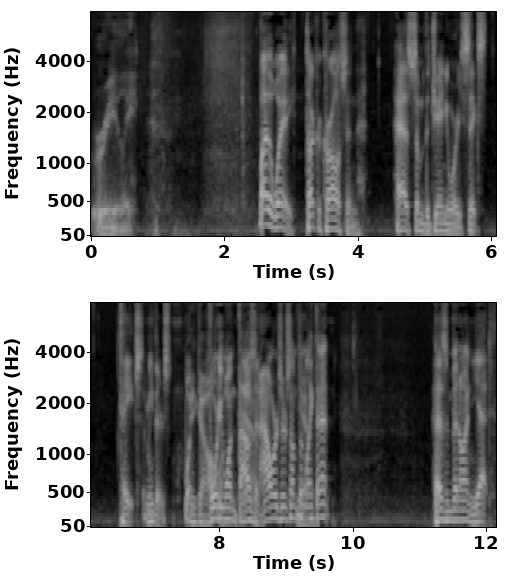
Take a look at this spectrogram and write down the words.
Really? By the way, Tucker Carlson has some of the January 6th tapes. I mean, there's what, You go, oh, 41,000 yeah. hours or something Yeah. like that. Hasn't been on yet.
